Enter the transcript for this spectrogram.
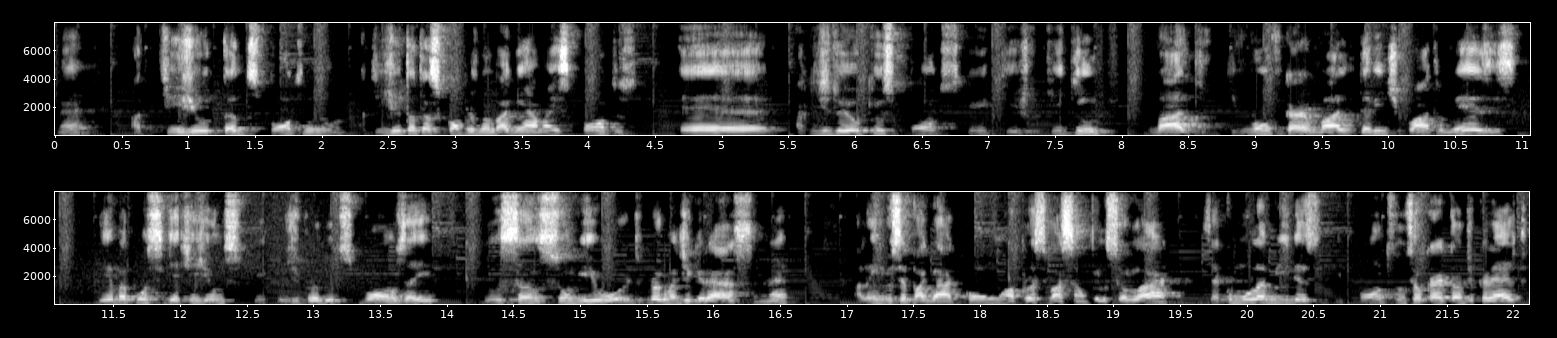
né? Atingiu tantos pontos, atingiu tantas compras, não vai ganhar mais pontos, é, acredito eu que os pontos que, que fiquem que, vão ficar válidos até 24 meses, deva conseguir atingir uns picos de produtos bons aí do Samsung Rewards. O programa de graça, né? Além de você pagar com aproximação pelo celular, você acumula milhas e pontos no seu cartão de crédito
